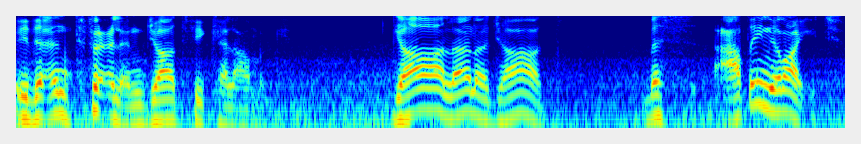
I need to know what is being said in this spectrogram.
إذا أنت فعلا جاد في كلامك. قال أنا جاد بس أعطيني رأيك.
